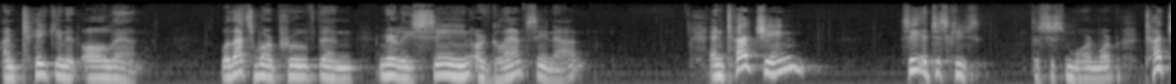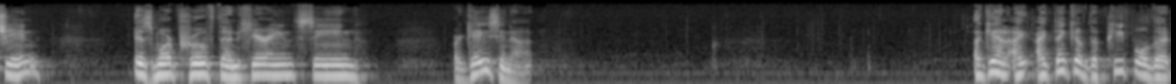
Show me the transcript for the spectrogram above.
I'm taking it all in. Well, that's more proof than merely seeing or glancing at. And touching, see, it just keeps, there's just more and more. Touching is more proof than hearing, seeing, or gazing at. Again, I, I think of the people that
